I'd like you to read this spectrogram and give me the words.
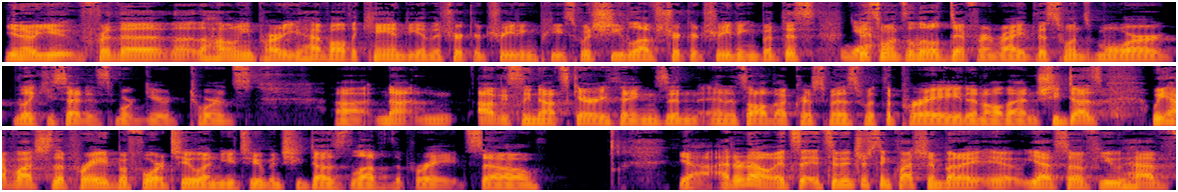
you know, you for the, the, the Halloween party, you have all the candy and the trick or treating piece, which she loves trick or treating. But this yeah. this one's a little different, right? This one's more, like you said, it's more geared towards uh, not obviously not scary things, and and it's all about Christmas with the parade and all that. And she does. We have watched the parade before too on YouTube, and she does love the parade. So yeah, I don't know. It's it's an interesting question, but I it, yeah. So if you have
